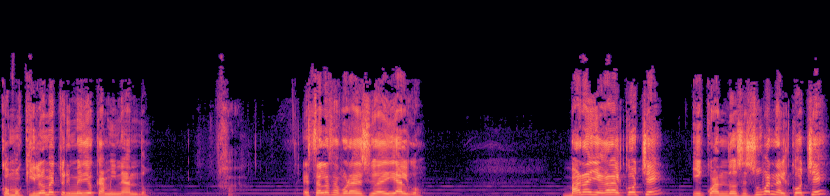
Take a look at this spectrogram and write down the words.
como kilómetro y medio caminando. Está a las afueras de Ciudad Hidalgo. Van a llegar al coche y cuando se suban al coche,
